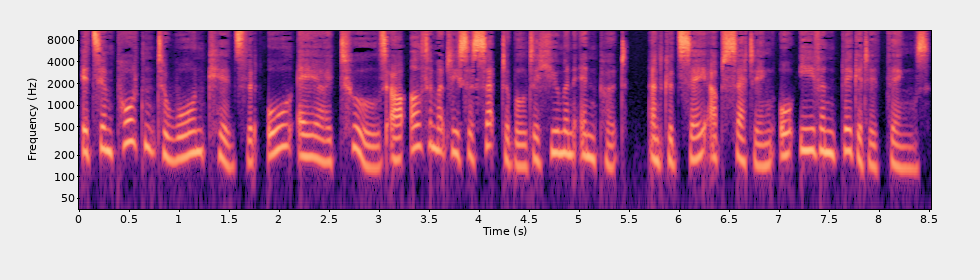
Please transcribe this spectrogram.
It's important to warn kids that all AI tools are ultimately susceptible to human input and could say upsetting or even bigoted things.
